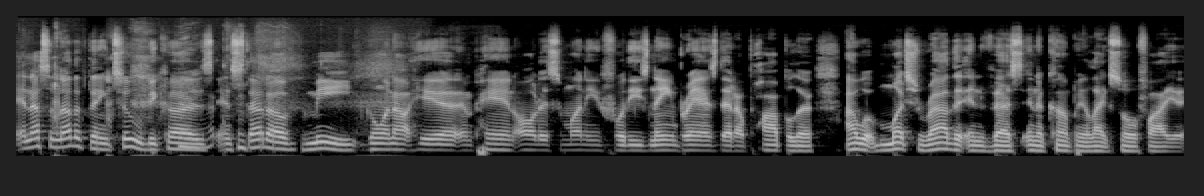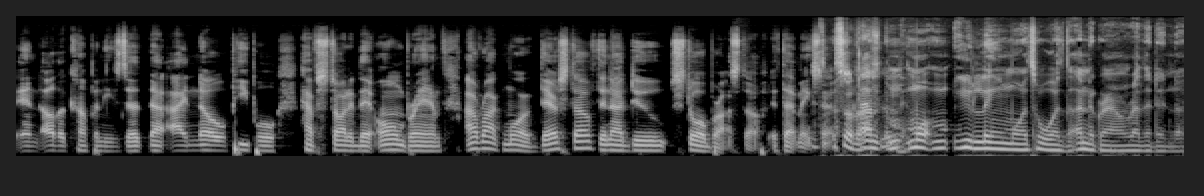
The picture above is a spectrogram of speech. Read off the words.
and that's another thing too, because mm-hmm. instead of me going out here and paying all this money for these name brands that are popular, I would much rather invest in a company like Soulfire and other companies that, that I know people have started their own brand. I rock more of their stuff than I do store bought stuff, if that makes sense. So un, more you lean more towards the underground rather than the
